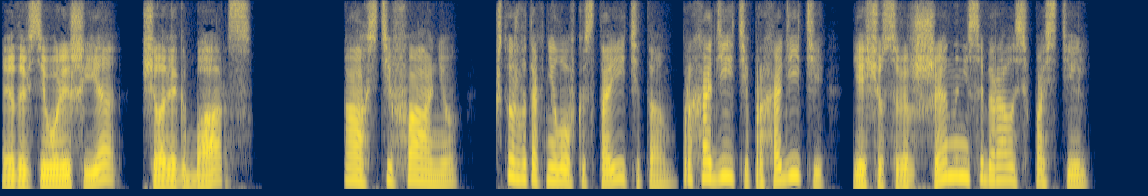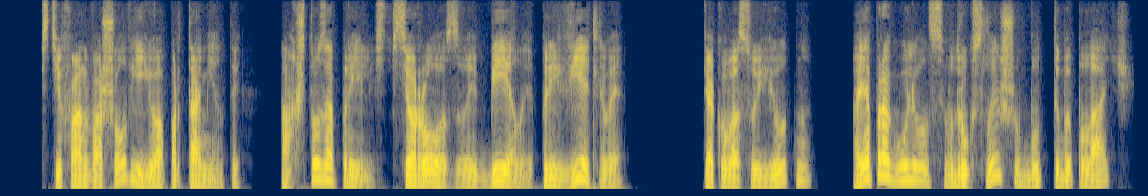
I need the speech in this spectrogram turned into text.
«Это всего лишь я, человек-барс». «Ах, Стефанио, что же вы так неловко стоите там? Проходите, проходите. Я еще совершенно не собиралась в постель». Стефан вошел в ее апартаменты. Ах, что за прелесть! Все розовое, белое, приветливое. Как у вас уютно. А я прогуливался, вдруг слышу, будто бы плач.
